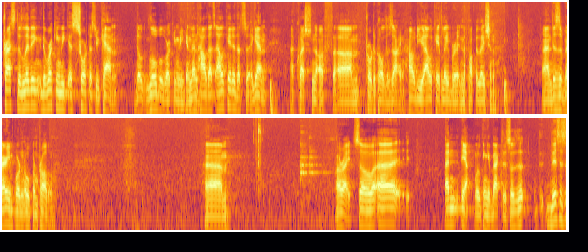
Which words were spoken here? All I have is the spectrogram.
press the living, the working week as short as you can, the global working week. And then how that's allocated, that's again a question of um, protocol design. How do you allocate labor in the population? And this is a very important open problem. Um, all right, so, uh, and yeah, we can get back to this. So the, this is,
